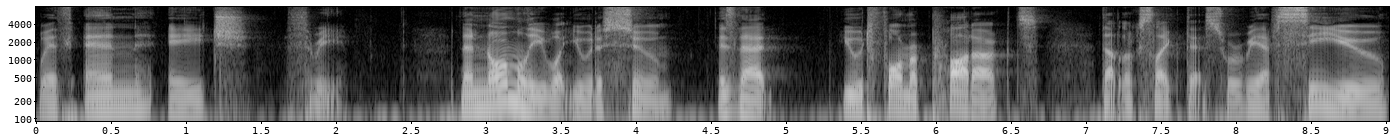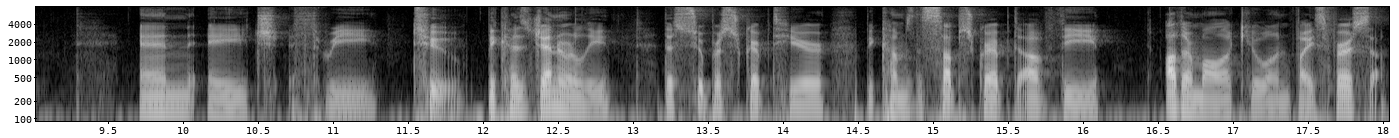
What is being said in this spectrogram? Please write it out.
with NH3. Now normally what you would assume is that you would form a product that looks like this, where we have Cu NH3 2, because generally the superscript here becomes the subscript of the other molecule and vice versa.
